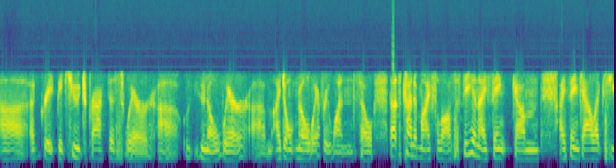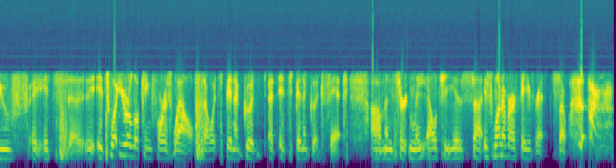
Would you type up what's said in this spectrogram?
uh, a great big huge practice where uh, you know where um, I don't know everyone. So that's kind of my philosophy, and I think um, I think Alex, you've it's uh, it's what you're looking for as well. So it's been a good it's been a good fit, um, and certainly LG is uh, is one of our favorites. So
